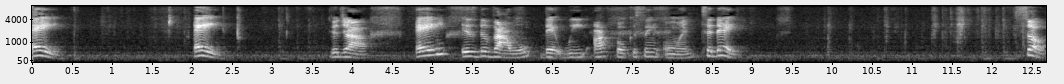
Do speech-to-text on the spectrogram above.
A. A. Good job. A is the vowel that we are focusing on today. So,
